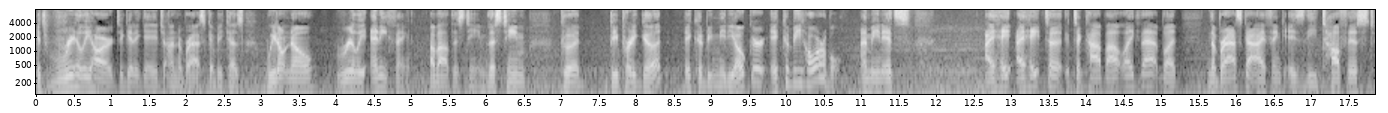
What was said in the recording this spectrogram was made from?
it's really hard to get a gauge on Nebraska because we don't know really anything about this team. This team could be pretty good. It could be mediocre. It could be horrible. I mean, it's I hate I hate to to cop out like that, but Nebraska I think is the toughest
